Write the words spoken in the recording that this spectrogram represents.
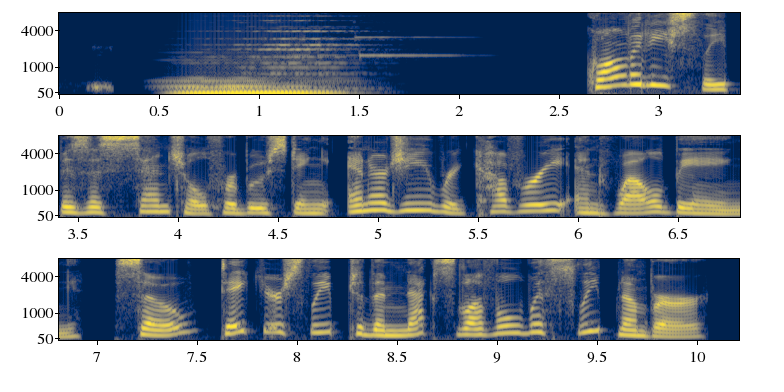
Quality sleep is essential for boosting energy, recovery and well-being. So, take your sleep to the next level with Sleep Number.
